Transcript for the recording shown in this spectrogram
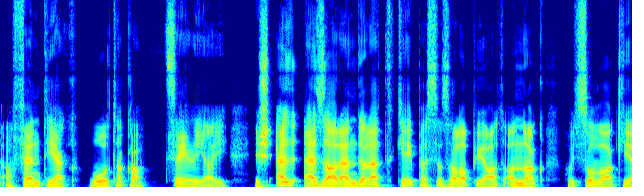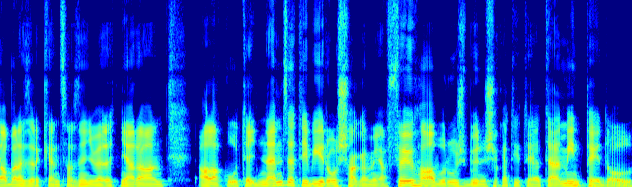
a fentiek voltak a céljai. És ez, ez a rendelet képez az alapját annak, hogy Szlovákiában 1945 nyarán alakult egy nemzeti bíróság, ami a főháborús bűnösöket ítélt el, mint például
